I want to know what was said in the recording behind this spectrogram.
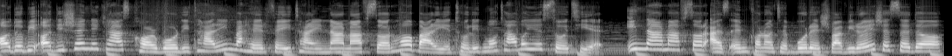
Adobe Audition یکی از کاربردی ترین و حرفه‌ای ترین نرم افزارها برای تولید محتوای صوتیه. این نرم افزار از امکانات برش و ویرایش صدا،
